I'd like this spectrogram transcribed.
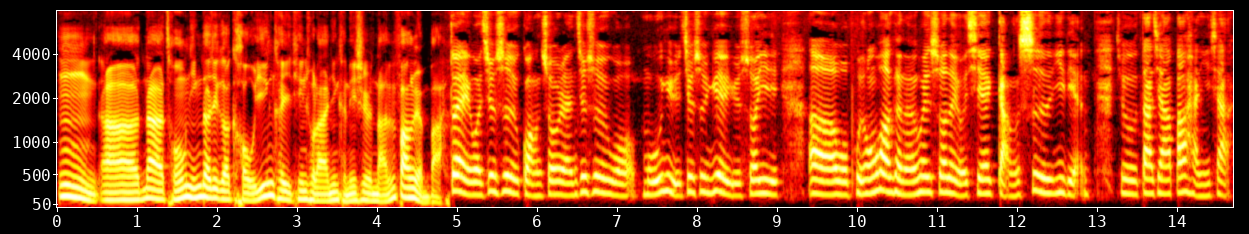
嗯啊、那从您的这个口音可以听出来，您肯定是南方人吧？对我就是广州人，就是我母语就是粤语，所以呃，我普通话可能会说的有一些港式一点，就大家包涵一下。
